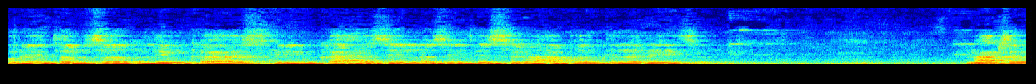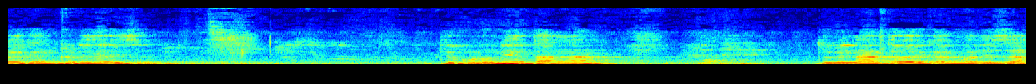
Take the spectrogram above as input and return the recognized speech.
कुरे थम्सअप लिमका आईस्क्रीम काय असेल नसेल ते सगळं आपण तिला द्यायचं. नातेवाईकांकडे जायचं. तिकडून येताना तुम्ही नातेवाईकांमध्ये जा.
